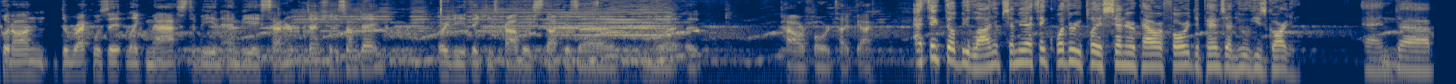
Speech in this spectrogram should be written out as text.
put on the requisite like mass to be an NBA center potentially someday, or do you think he's probably stuck as a you know a, a power forward type guy? I think there'll be lineups. I mean, I think whether he plays center or power forward depends on who he's guarding. And mm. uh,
